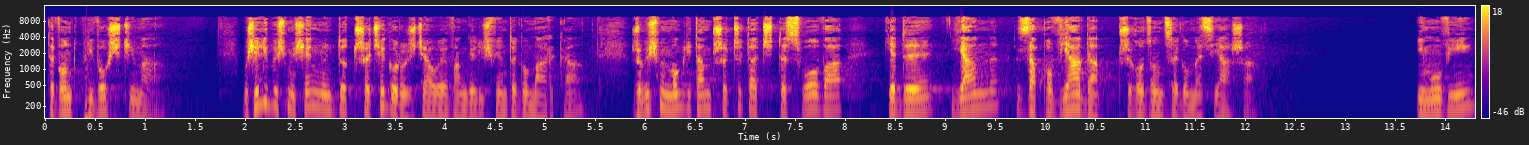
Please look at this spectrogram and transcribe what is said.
te wątpliwości ma? Musielibyśmy sięgnąć do trzeciego rozdziału Ewangelii Świętego Marka, żebyśmy mogli tam przeczytać te słowa, kiedy Jan zapowiada przychodzącego Mesjasza. I mówi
